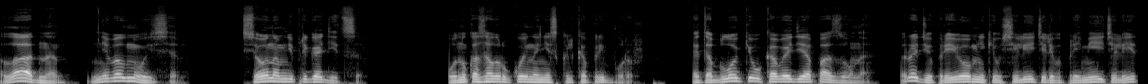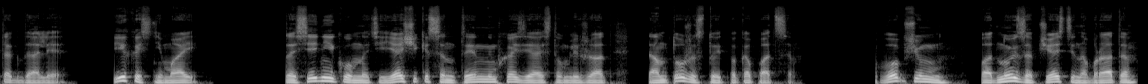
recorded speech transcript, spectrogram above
Ладно, не волнуйся. Все нам не пригодится. Он указал рукой на несколько приборов. Это блоки УКВ диапазона, радиоприемники, усилители, выпрямители и так далее. Их и снимай. В соседней комнате ящики с антенным хозяйством лежат, там тоже стоит покопаться. В общем, по одной запчасти на брата.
